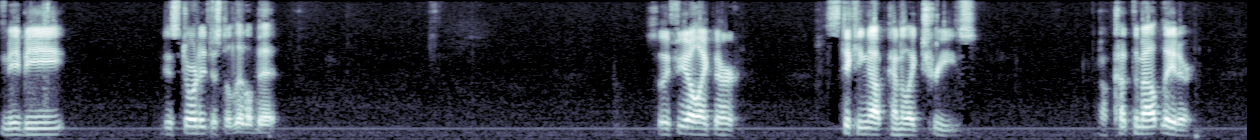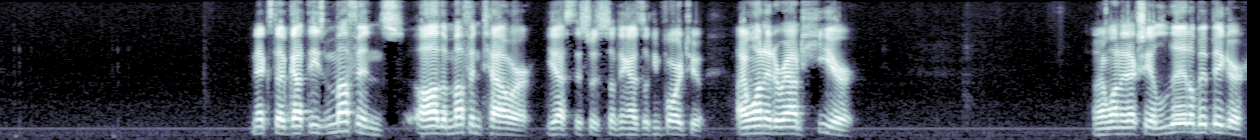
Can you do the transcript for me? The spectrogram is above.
Maybe distort it just a little bit. So they feel like they're sticking up kind of like trees. I'll cut them out later. Next, I've got these muffins. Oh, the muffin tower. Yes, this was something I was looking forward to. I want it around here. And I want it actually a little bit bigger.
